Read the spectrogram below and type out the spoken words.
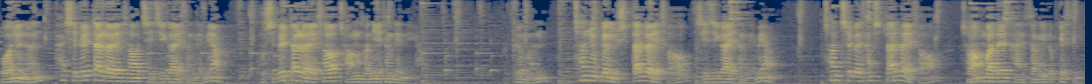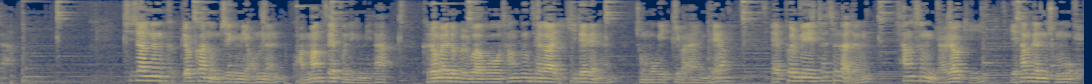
원유는 81달러에서 지지가 예상되며 91달러에서 저항선이 예상되네요. 금은 1660달러에서 지지가 예상되며 1730달러에서 저항받을 가능성이 높겠습니다. 시장은 급격한 움직임이 없는 관망세 분위기입니다. 그럼에도 불구하고 상승세가 기대되는 종목이 있기 마련인데요. 애플 및 테슬라 등 상승 여력이 예상되는 종목에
